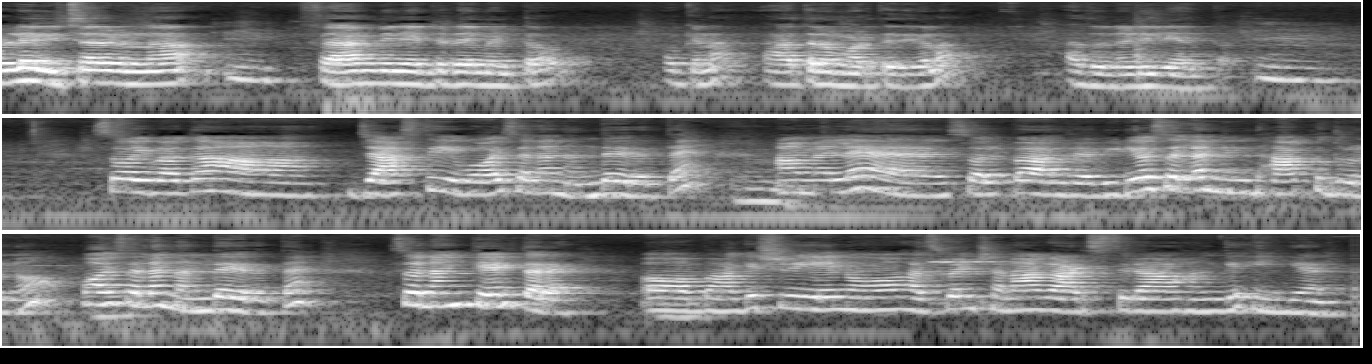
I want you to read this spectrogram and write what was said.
ಒಳ್ಳೆ ವಿಚಾರಗಳನ್ನ ಫ್ಯಾಮಿಲಿ ಎಂಟರ್ಟೈನ್ಮೆಂಟು ಓಕೆನಾ ಆ ಥರ ಮಾಡ್ತಾ ಇದೀವಲ್ಲ ಅದು ನಡೀಲಿ ಅಂತ. ಸೊ ಇವಾಗ ಜಾಸ್ತಿ ವಾಯ್ಸ್ ಎಲ್ಲ ನಂದೇ ಇರುತ್ತೆ. ಆಮೇಲೆ ಸ್ವಲ್ಪ ಅಂದ್ರೆ ವಿಡಿಯೋಸ್ ಎಲ್ಲ ನಿಮ್ದು ಹಾಕಿದ್ರು ವಾಯ್ಸ್ ಎಲ್ಲ ನಂದೇ ಇರುತ್ತೆ. ಸೊ ನಂಗೆ ಕೇಳ್ತಾರೆ ಭಾಗ್ಯಶ್ರೀ ಏನು ಹಸ್ಬೆಂಡ್ ಚೆನ್ನಾಗಿ ಆಡಿಸ್ತೀರಾ? ಹಂಗೆ ಹಿಂಗೆ ಅಂತ.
